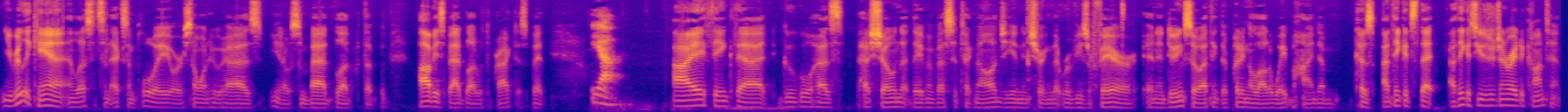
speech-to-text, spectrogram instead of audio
you really can't unless it's an ex-employee or someone who has you know some bad blood with the with obvious bad blood with the practice. But yeah, I think that Google has has shown that they've invested technology in ensuring that reviews are fair, and in doing so, I think they're putting a lot of weight behind them because I think it's that I think it's user generated content,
